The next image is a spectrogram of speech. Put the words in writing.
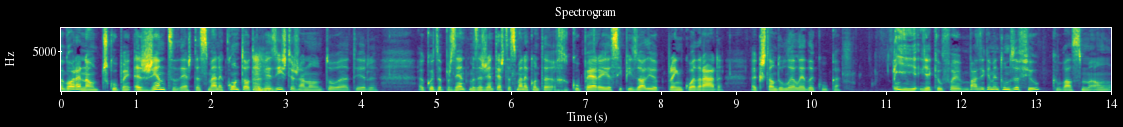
agora não, desculpem. A gente desta semana conta outra uhum. vez isto, eu já não estou a ter a coisa presente, mas a gente esta semana conta, recupera esse episódio para enquadrar a questão do Lelé da Cuca. E, e aquilo foi basicamente um desafio que Balsemão,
